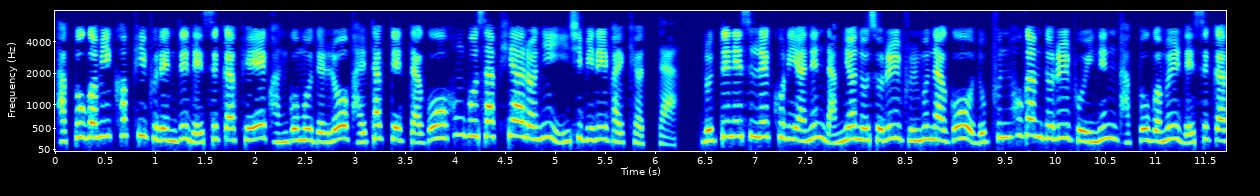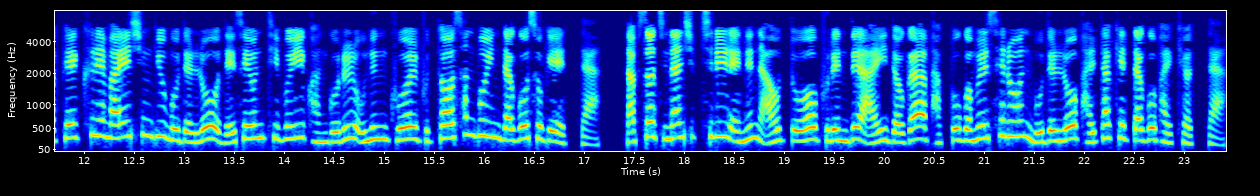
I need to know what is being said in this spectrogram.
박보검이 커피 브랜드 네스카페의 광고 모델로 발탁됐다고 홍보사 피알원이 21일 밝혔다. 롯데네슬레 코리아는 남녀노소를 불문하고 높은 호감도를 보이는 박보검을 네스카페 크레마의 신규 모델로 내세운 TV 광고를 오는 9월부터 선보인다고 소개했다. 앞서 지난 17일에는 아웃도어 브랜드 아이더가 박보검을 새로운 모델로 발탁했다고 밝혔다.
